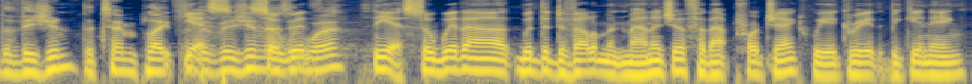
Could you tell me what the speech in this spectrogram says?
the vision, the template for yes. the vision, so as with, it were? Yes. So with our with the development manager for that project, we agree at the beginning.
